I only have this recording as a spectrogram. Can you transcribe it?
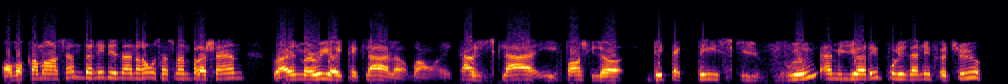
on va commencer à nous donner des annonces la semaine prochaine. Brian Murray a été clair. Là. Bon, quand je dis clair, il pense qu'il a détecté ce qu'il veut améliorer pour les années futures.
